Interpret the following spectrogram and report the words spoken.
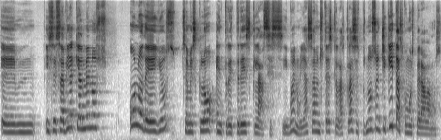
Em, y se sabía que al menos uno de ellos se mezcló entre tres clases. Y bueno, ya saben ustedes que las clases pues, no son chiquitas como esperábamos.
